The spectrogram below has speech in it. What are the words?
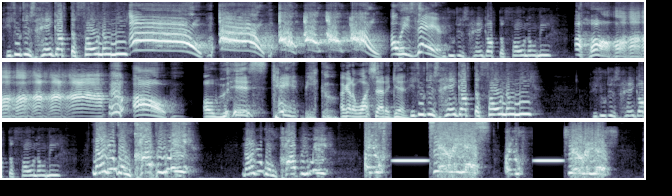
Did you just hang up the phone on me? Oh! Oh! Oh! Oh! Oh! Oh! Oh, he's there! Did You just hang up the phone on me? Oh! Oh, this can't be good. I gotta watch that again. Did you just hang up the phone on me? Did you just hang up the phone on me? Now you gonna copy me? Now you gonna copy me? Are you f- serious? Are you f- serious?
